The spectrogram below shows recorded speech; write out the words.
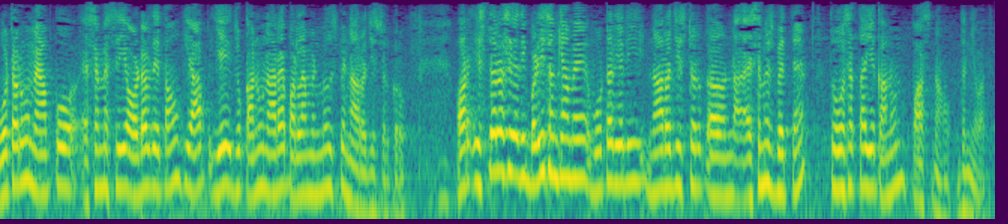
वोटर हूँ, मैं आपको एसएमएस से ये ऑर्डर देता हूँ कि आप ये जो कानून आ रहा है पार्लियामेंट में उस पर ना रजिस्टर करो। और इस तरह से यदि बड़ी संख्या में वोटर यदि ना रजिस्टर एसएमएस भेजते हैं तो हो सकता है ये कानून पास ना हो। धन्यवाद।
